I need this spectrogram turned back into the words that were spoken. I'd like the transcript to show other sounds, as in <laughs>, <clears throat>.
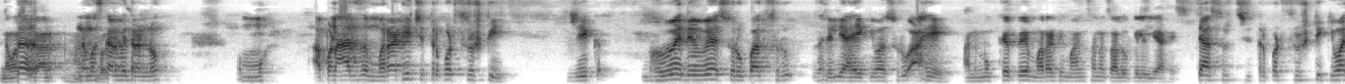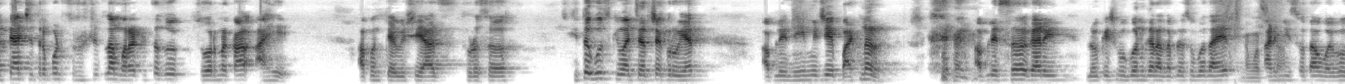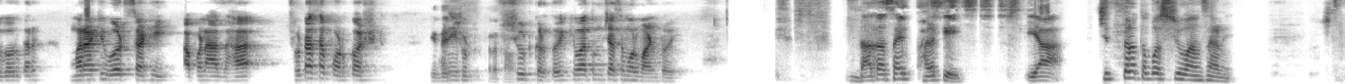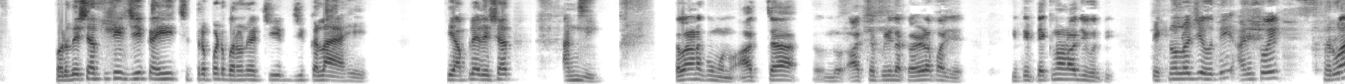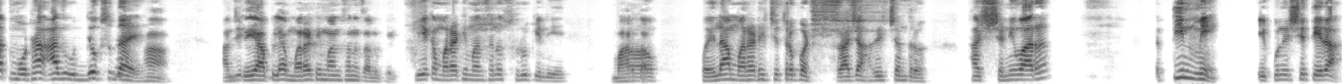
नमस्कार. नमस्कार मित्रांनो. आपण आज मराठी चित्रपट सृष्टी जी एक भव्य दिव्य स्वरूपात सुरू झालेली आहे किंवा सुरू आहे. आणि मुख्यत्वे मराठी माणसानं चालू केलेली आहे. त्या चित्रपट सृष्टी किंवा त्या चित्रपट सृष्टीतला मराठीचा जो सुवर्ण काळ आहे आपण त्याविषयी आज थोडस हितगुज किंवा चर्चा करूयात. आपले नेहमीचे पार्टनर <laughs> आपले सहकारी लोकेश मुगवणकर आज आपल्यासोबत आहेत. आणि मी स्वतः वैभव गौरकर मराठी वर्डसाठी आपण आज हा छोटासा पॉडकास्ट इथे शूट करत आहोत. शूट करतोय किंवा तुमच्यासमोर मांडतोय. दादासाहेब फाळके या चित्र तपस्वी माणसाने परदेशातली जी काही चित्रपट बनवण्याची जी कला आहे ती आपल्या देशात आणली. कला नको म्हणू आजच्या लो- आजच्या पिढीला कळलं पाहिजे की ती टेक्नॉलॉजी होती. टेक्नॉलॉजी होती आणि तो एक सर्वात मोठा आज उद्योग सुद्धा आहे. हा. आणि म्हणजे- ती आपल्या मराठी माणसानं चालू केली. ती एका मराठी माणसानं सुरू केली आहे. भारतात. अं, पहिला मराठी चित्रपट राजा हरिश्चंद्र हा शनिवार तीन मे एकोणीसशे तेरा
